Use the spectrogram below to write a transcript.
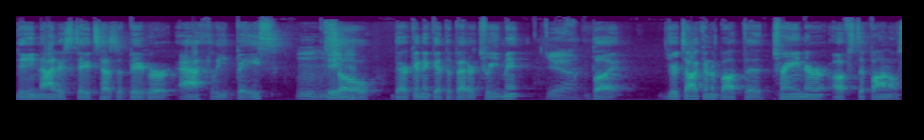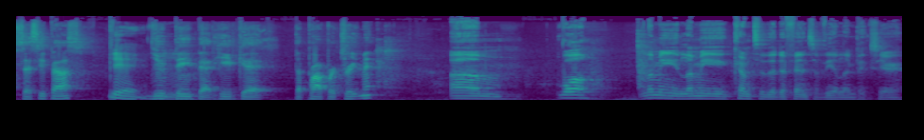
the United States has a bigger athlete base, so they're going to get the better treatment. Yeah. But you're talking about the trainer of Stefano Tsitsipas. Yeah. You think that he'd get the proper treatment? Um, well, let me let me come to the defense of the Olympics here.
